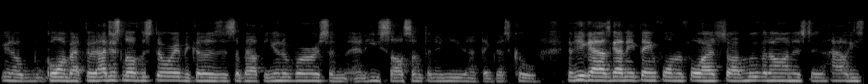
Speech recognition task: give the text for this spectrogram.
you know, going back through. I just love the story because it's about the universe, and and he saw something in you, and I think that's cool. Have you guys got anything for me before I start moving on as to how he's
